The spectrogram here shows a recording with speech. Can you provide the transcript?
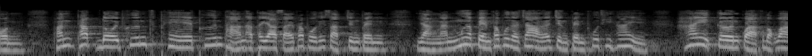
ตนพันทับโดยพื้นเพพื้นฐานอัธยาศัยพระโพธิสัตว์จึงเป็นอย่างนั้นเมื่อเป็นพระพุทธเจ้าแล้วจึงเป็นผู้ที่ให้ให้เกินกว่าเขาบอกว่า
